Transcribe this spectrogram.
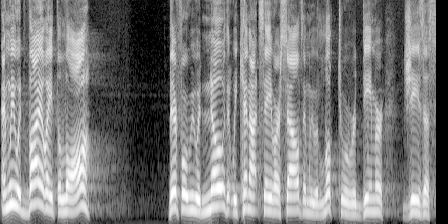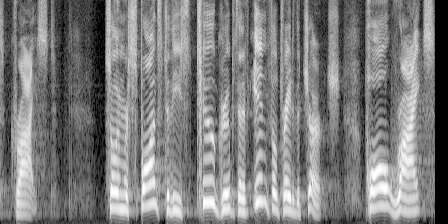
and we would violate the law. Therefore, we would know that we cannot save ourselves, and we would look to a Redeemer, Jesus Christ. So, in response to these two groups that have infiltrated the church, Paul writes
